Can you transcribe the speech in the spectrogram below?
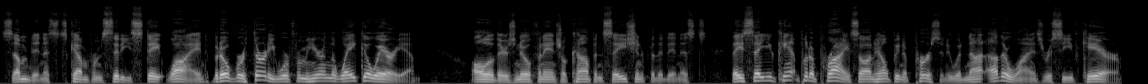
Some dentists come from cities statewide, but over 30 were from here in the Waco area. Although there's no financial compensation for the dentists, they say you can't put a price on helping a person who would not otherwise receive care.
